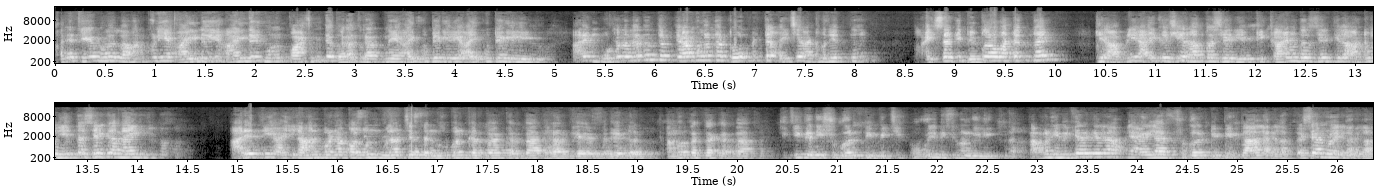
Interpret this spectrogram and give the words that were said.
अरे ते म्हणलं लहानपणी आई नाही आई नाही म्हणून पाच मिनिटं घरात राहत नाही. आई कुठे गेली आई कुठे गेली? अरे मोठं झाल्यानंतर त्या मुलांना दोन मिनिटं आईची आठवण येत नाही. आईसाठी भेटवा वाटत नाही की आपली आई कशी राहत असेल एकटी काय म्हणत असेल तिला आठवण येत असेल का नाही? अरे ती आई लहानपणापासून मुलांचे संगोपन करता करता घरातले सगळे कामं करता करता तिची कधी शुगर बीपीची गोळी विसरून गेली. आपण हे विचार केला आपल्या आईला शुगर बीपी का लागला कशामुळे लागला?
